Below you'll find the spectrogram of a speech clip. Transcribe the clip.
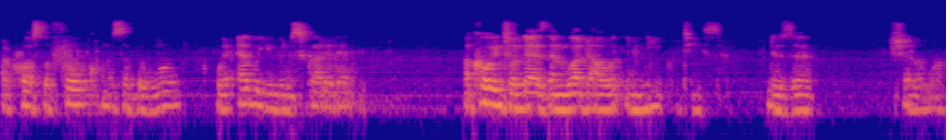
across the four corners of the world, wherever you've been scattered at, according to less than what our iniquities deserve. Shalom.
